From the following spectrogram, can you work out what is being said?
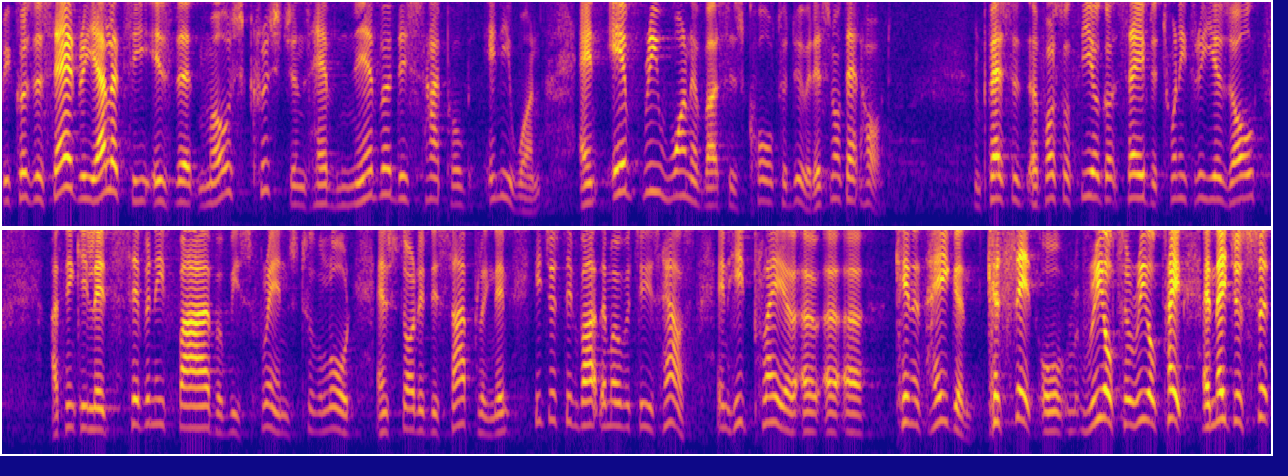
Because the sad reality is that most Christians have never discipled anyone, and every one of us is called to do it. It's not that hard. When Pastor, Apostle Theo got saved at 23 years old, I think he led 75 of his friends to the Lord and started discipling them. He'd just invite them over to his house, and he'd play a, a, a, a Kenneth Hagin cassette or reel to reel tape, and they'd just sit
